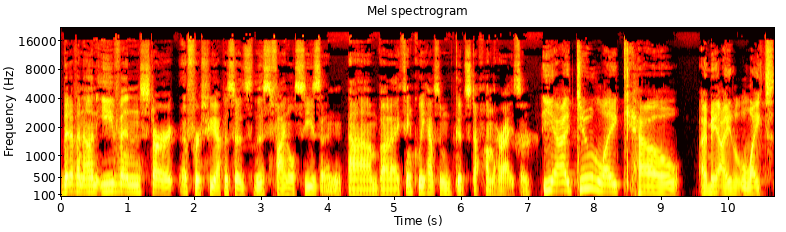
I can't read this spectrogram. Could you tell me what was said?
bit of an uneven start, uh, first few episodes this final season. Um, but I think we have some good stuff on the horizon. Yeah, I do like how. I mean, I liked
